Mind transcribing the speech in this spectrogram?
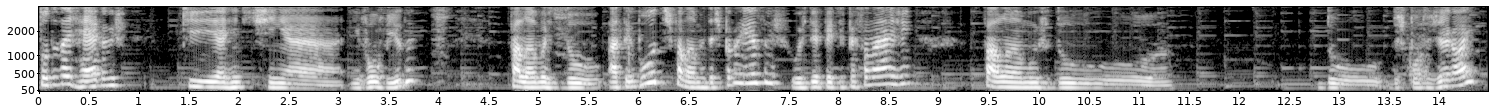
todas as regras que a gente tinha envolvido. Falamos do atributos, falamos das proezas, os defeitos de personagem, falamos do. do dos pontos de herói.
